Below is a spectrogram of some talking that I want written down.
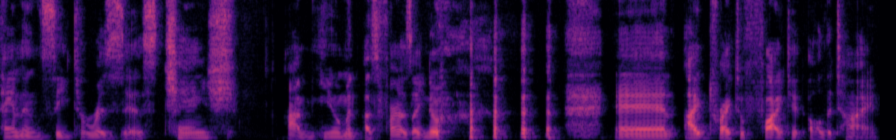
tendency to resist change. I'm human as far as I know. and I try to fight it all the time.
